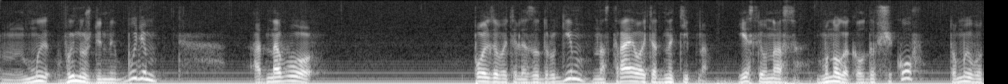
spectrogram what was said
мы вынуждены будем одного пользователя за другим настраивать однотипно. Если у нас много кладовщиков, то мы вот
